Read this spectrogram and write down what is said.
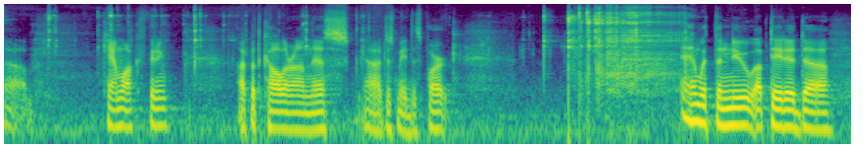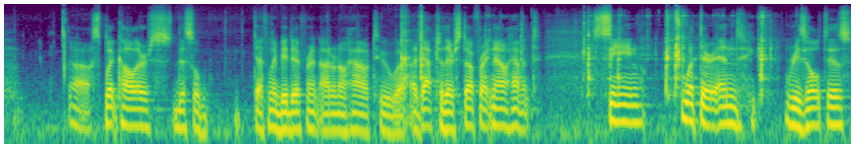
um, cam lock fitting. I put the collar on this, uh, just made this part. And with the new updated uh, uh, split collars, this will definitely be different. I don't know how to uh, adapt to their stuff right now. I haven't seen what their end result is,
